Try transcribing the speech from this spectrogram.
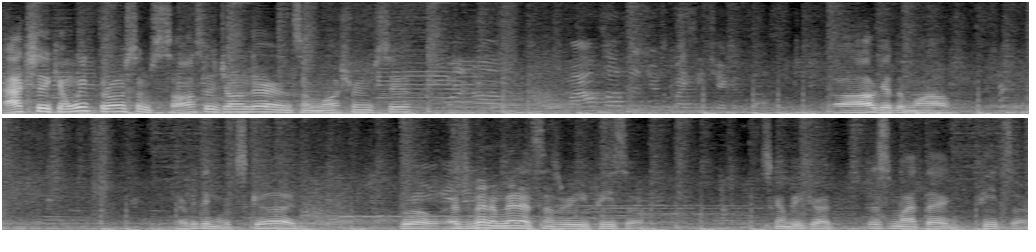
Actually, can we throw some sausage on there and some mushrooms too? Um, mild sausage or spicy chicken sausage? Uh, I'll get the mild. Everything looks good. Bro, it's been a minute since we eat pizza. It's gonna be good. This is my thing, pizza.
